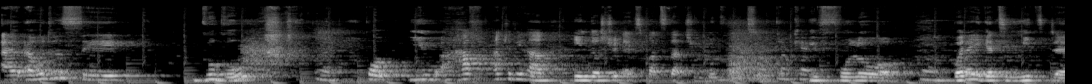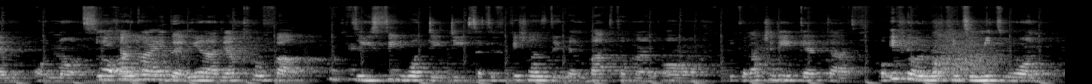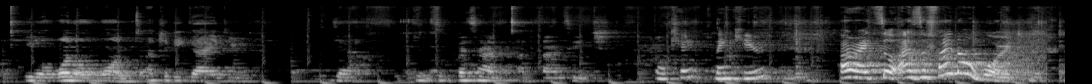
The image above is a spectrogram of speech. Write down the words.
I, I wouldn't say Google, but you have actually have industry experts that you look up to. Okay. You follow up, mm. whether you get to meet them or not. So you can online. Google them, yeah, their profile. Okay. So you see what they did, certifications they embarked on, and all. You can actually get that. But if you're lucky to meet one, you know, one on one to actually guide you, yeah, to better advantage. Okay, thank you. All right, so as the final word,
